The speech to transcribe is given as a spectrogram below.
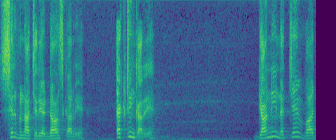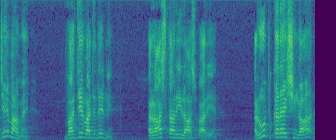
ਸਿਰਫ ਨੱਚ ਰਿਹਾ, ਡਾਂਸ ਕਰ ਰਿਹਾ, ਐਕਟਿੰਗ ਕਰ ਰਿਹਾ। ਗਿਆਨੀ ਨੱਚੇ, ਵਾਜੇ ਵਾਵੇਂ, ਵਾਜੇ ਵੱਜਦੇ ਨੇ। ਰਾਸਤਾਰੀ ਰਾਸ ਪਾ ਰਿਹਾ। ਰੂਪ ਕਰੇ ਸ਼ਿੰਗਾਰ।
